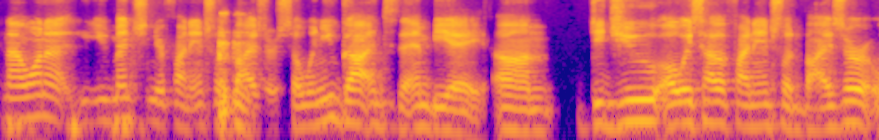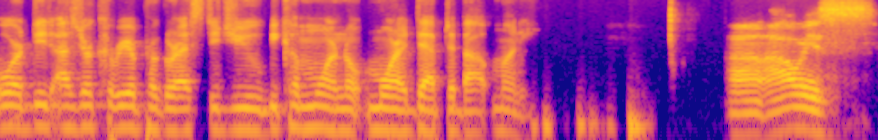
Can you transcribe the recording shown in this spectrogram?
And I want to, you mentioned your financial advisor. So when you got into the NBA, um, did you always have a financial advisor or did, as your career progressed, did you become more, more adept about money? Uh, I always,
